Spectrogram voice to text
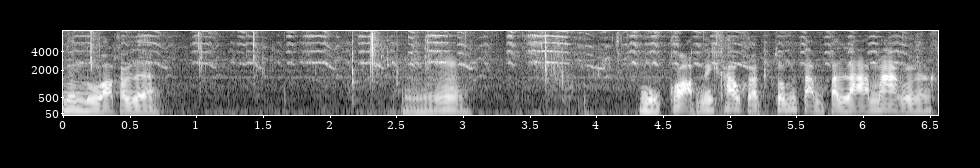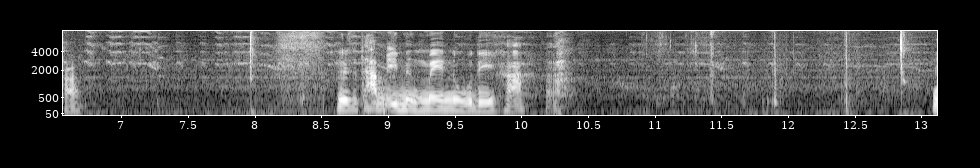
นัวๆกันเลย หมูกรอบนี่เข้ากับส้มตำปลามากเลยนะครับเดี๋ยวจะทำอีกหนึ่งเมนูดีคะโหว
